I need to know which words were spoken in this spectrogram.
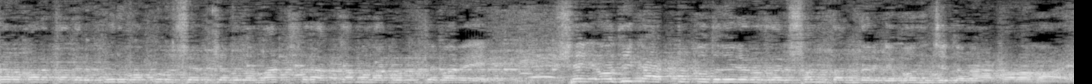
দরবারে তাদের পূর্বপুরুষের জন্য মাঠফেরাত কামনা করতে পারে। সেই অধিকারটুকু ধরে তাদের সন্তানদেরকে বঞ্চিত না করা হয়।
